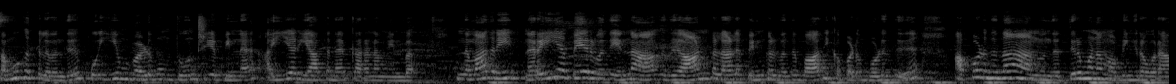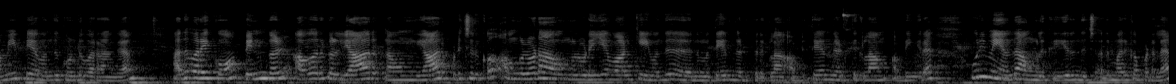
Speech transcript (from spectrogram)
சமூகத்தில் சமூகத்துல வந்து பொய்யும் வலுவும் தோன்றிய பின்னர் ஐயர் யாத்தனர் கரணம் என்ப இந்த மாதிரி நிறைய பேர் வந்து என்ன ஆகுது? ஆண்களால் பெண்கள் வந்து பாதிக்கப்படும் பொழுது அப்பொழுதுதான் இந்த திருமணம் அப்படிங்கிற ஒரு அமைப்பை வந்து கொண்டு வர்றாங்க. அது வரைக்கும் பெண்கள் அவர்கள் யார் அவங்க யார் பிடிச்சிருக்கோ அவங்களோட அவங்களுடைய வாழ்க்கையை வந்து நம்ம தேர்ந்தெடுத்துருக்கலாம். அப்படி தேர்ந்தெடுத்துக்கலாம் அப்படிங்கிற உரிமை வந்து அவங்களுக்கு இருந்துச்சு. அது மறுக்கப்படலை.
